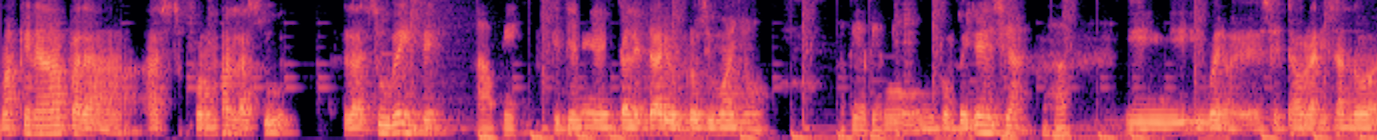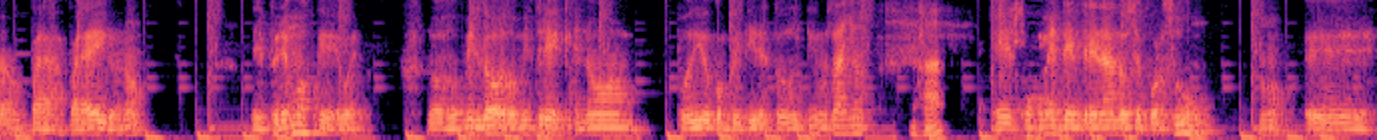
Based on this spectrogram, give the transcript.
más que nada para formar la sub la sub-20 ah, okay. que tiene el calendario el próximo año okay, okay, con competencia Y, bueno eh, se está organizando para, para ello no esperemos que bueno los 2002 2003 que no han podido competir estos últimos años eh, solamente entrenándose por Zoom ¿no? Eh,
